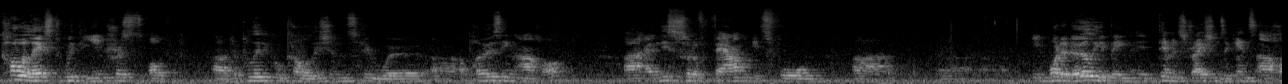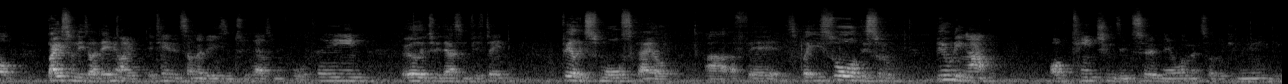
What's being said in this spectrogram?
coalesced with the interests of uh, the political coalitions who were uh, opposing Ahok, uh, and this sort of found its form uh, uh, in what had earlier been demonstrations against Ahok based on his identity. I attended some of these in 2014, early 2015, fairly small scale affairs. But you saw this sort of building up of tensions in certain elements of the community.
